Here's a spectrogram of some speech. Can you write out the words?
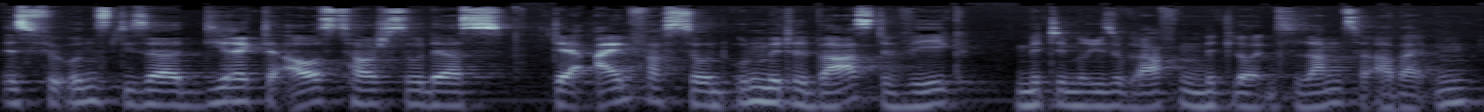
ist für uns dieser direkte Austausch so dass der einfachste und unmittelbarste Weg, mit dem Risografen, mit Leuten zusammenzuarbeiten.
